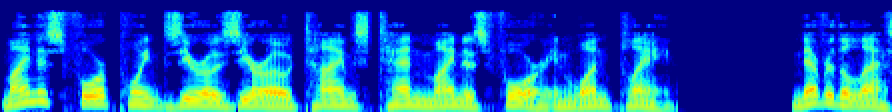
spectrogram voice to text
minus 4.00 times 10 minus 4 in one plane. Nevertheless,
